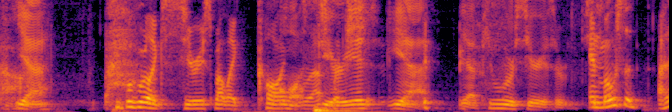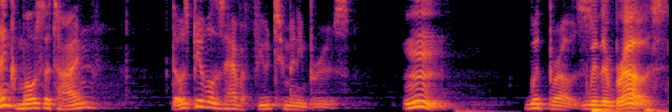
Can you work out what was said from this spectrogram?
uh, Yeah. people who are like serious about like calling Oh, refs, like, serious? shit. yeah. Yeah. People who are serious are. And most of I think most of the time those people just have a few too many brews mm, with bros with their bros,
